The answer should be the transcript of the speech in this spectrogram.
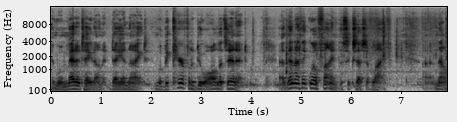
and we'll meditate on it day and night and we'll be careful to do all that's in it uh, then i think we'll find the success of life uh, now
